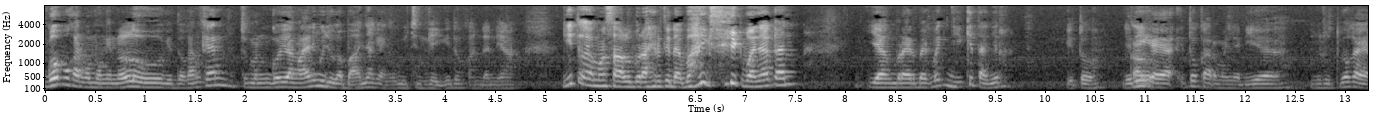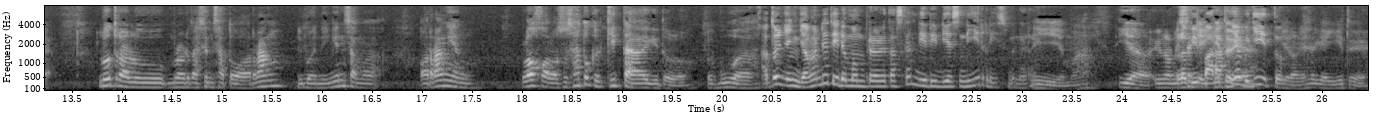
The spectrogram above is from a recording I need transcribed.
gue bukan ngomongin lu gitu kan. Kan cuman gue yang lain gue juga banyak yang ngebucin kayak gitu kan. Dan ya gitu emang selalu berakhir tidak baik sih kebanyakan. Yang berakhir baik-baik dikit anjir gitu jadi Kalau- kayak itu karmanya dia menurut gue kayak lu terlalu prioritasin satu orang dibandingin sama orang yang lo kalau susah tuh ke kita gitu loh ke gua atau jangan-jangan dia tidak memprioritaskan diri dia sendiri sebenarnya Iya mah. Iya, ironisnya Lebih kayak gitu ya. begitu. Ironisnya kayak gitu ya.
